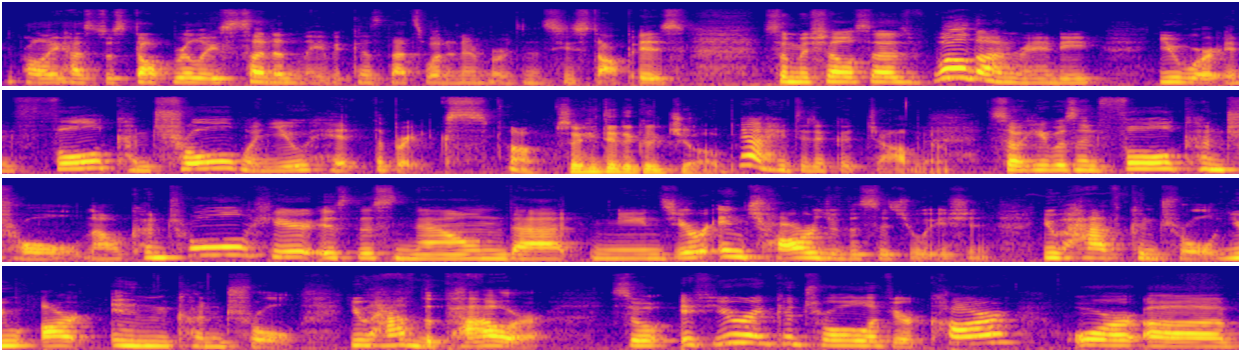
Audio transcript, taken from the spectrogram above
He probably has to stop really suddenly because that's what an emergency stop is. So Michelle says, Well done, Randy. You were in full control when you hit the brakes. Oh, so he did a good job. Yeah, he did a good job. Yeah. So he was in full control. Now, control here is this noun that means you're in charge of the situation. You have control. You are in control. You have the power. So if you're in control of your car, or uh,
